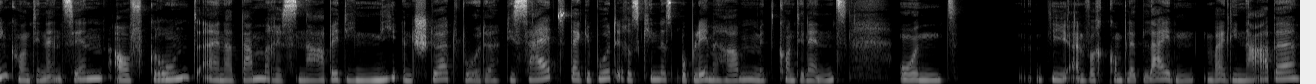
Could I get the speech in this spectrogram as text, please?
inkontinent sind aufgrund einer Dammrissnarbe, die nie entstört wurde, die seit der Geburt ihres Kindes Probleme haben mit Kontinenz und die einfach komplett leiden, weil die Narbe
